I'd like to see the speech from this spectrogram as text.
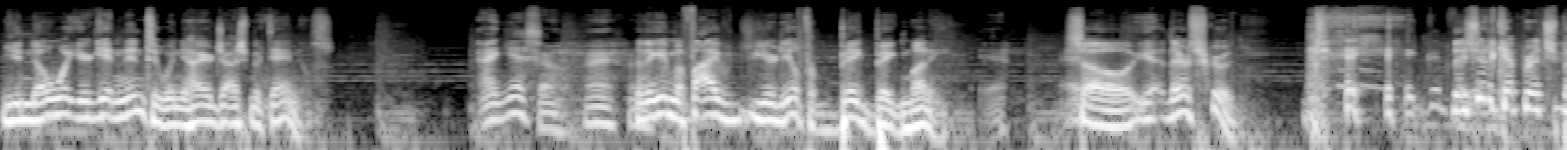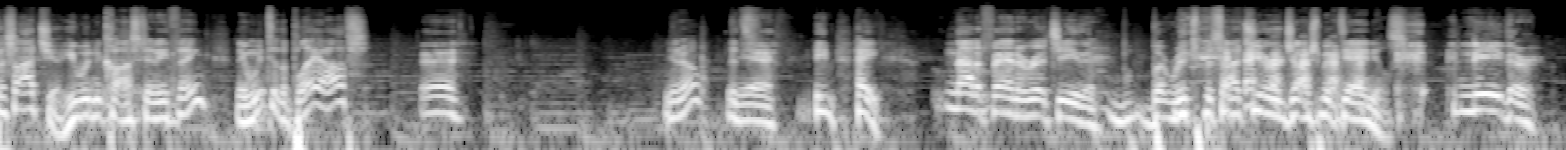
You know what you're getting into when you hire Josh McDaniels. I guess so. Eh, And they gave him a five year deal for big, big money. Yeah. So yeah, they're screwed. they should have kept Rich Bisaccia. He wouldn't have cost anything. They went to the playoffs. eh, You know? It's, Yeah. He, hey, not a fan of Rich either. but Rich Bisaccia or Josh McDaniels? Neither.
